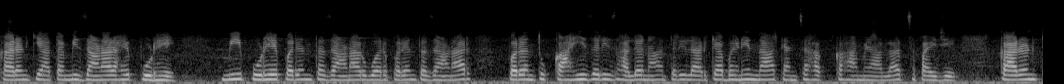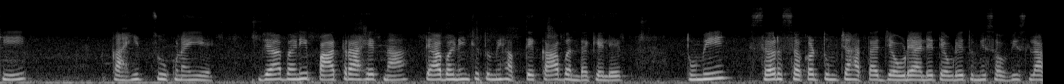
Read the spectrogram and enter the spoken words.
कारण की आता मी जाणार आहे पुढे. मी पुढेपर्यंत जाणार वरपर्यंत जाणार. परंतु काही जरी झालं ना तरी लाडक्या बहिणींना त्यांचा हक्क हा मिळालाच पाहिजे. कारण की काहीच चूक नाही आहे ज्या बहिणी पात्र आहेत ना त्या बहिणींचे तुम्ही हप्ते का बंद केलेत? तुम्ही सरसकट तुमच्या हातात जेवढे आले तेवढे तुम्ही सव्वीस लाख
